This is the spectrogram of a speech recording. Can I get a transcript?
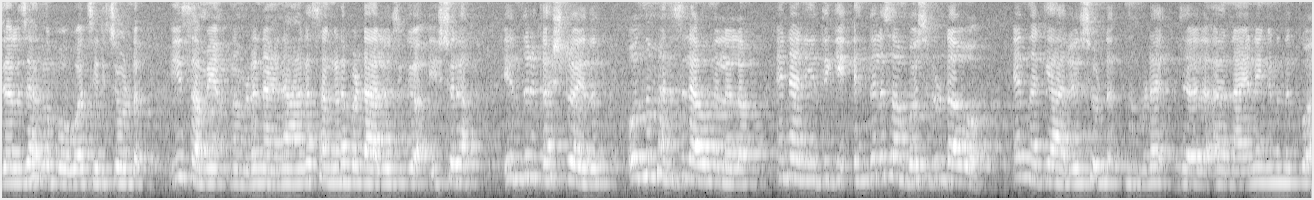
ജലജാങ്ങ് പോവുക ചിരിച്ചുകൊണ്ട്. ഈ സമയം നമ്മുടെ നയനാകെ സങ്കടപ്പെട്ട് ആലോചിക്കുക. ഈശ്വര എന്തൊരു കഷ്ടമായത്? ഒന്നും മനസ്സിലാവുന്നില്ലല്ലോ. എന്റെ അനിയത്തിക്ക് എന്തെല്ലാം സംഭവിച്ചിട്ടുണ്ടാവോ? എന്നൊക്കെ ആലോചിച്ചുകൊണ്ട് നമ്മുടെ ജല നയന ഇങ്ങനെ നിൽക്കുക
